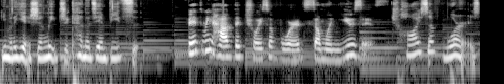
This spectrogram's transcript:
你们的眼神里只看得见彼此。Fifth, we have the choice of words someone uses. Choice of words，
